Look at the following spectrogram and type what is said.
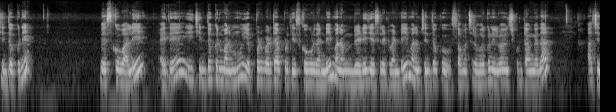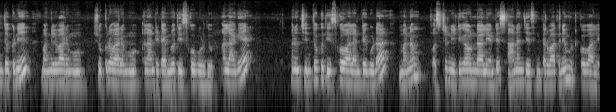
చింతొక్కుని వేసుకోవాలి. అయితే ఈ చింతొక్కుని మనము ఎప్పుడు పడితే అప్పుడు తీసుకోకూడదండి. మనం రెడీ చేసినటువంటి మనం చింతొక్కు సంవత్సరం వరకు నిల్వ ఉంచుకుంటాం కదా. ఆ చింతొక్కుని మంగళవారము శుక్రవారము అలాంటి టైంలో తీసుకోకూడదు. అలాగే మనం చింతొక్కు తీసుకోవాలంటే కూడా మనం ఫస్ట్ నీట్గా ఉండాలి అంటే స్నానం చేసిన తర్వాతనే ముట్టుకోవాలి.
